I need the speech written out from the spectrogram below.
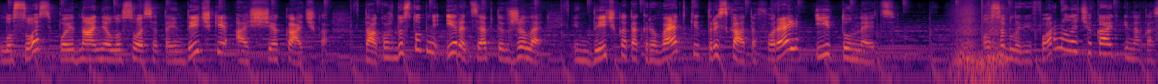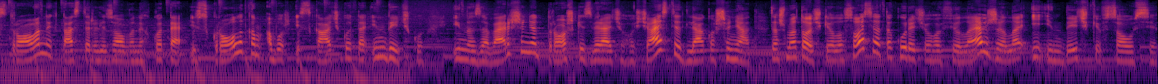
лосось, поєднання лосося та індички, а ще качка. Також доступні і рецепти в желе: індичка та креветки, тріска та форель і тунець. Особливі формули чекають і на кастрованих та стерилізованих коте із кроликом або ж із качкою та індичкою. І на завершення трошки звірячого щастя для кошенят. Це шматочки лосося та курячого філе в желе і індички в соусі.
